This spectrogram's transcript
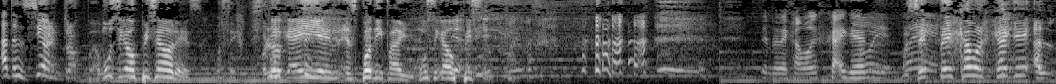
Atención. Nuestros música auspiciadores. Por lo que hay en Spotify, música auspicio. Siempre dejamos en jaque. Siempre dejamos el jaque al,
